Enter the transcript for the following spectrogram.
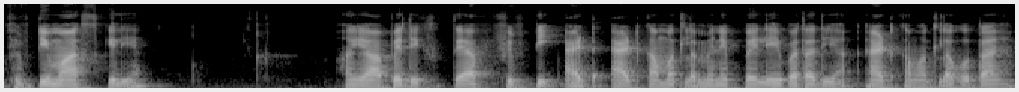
फिफ्टी मार्क्स के लिए। यहाँ पे देख सकते हैं आप फिफ्टी एट एट का मतलब मैंने पहले ही बता दिया एट का मतलब होता है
